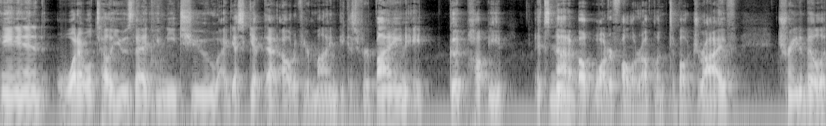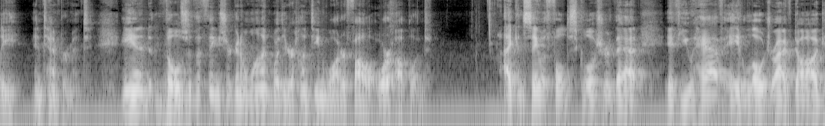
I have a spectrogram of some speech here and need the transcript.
and what i will tell you is that you need to i guess get that out of your mind because if you're buying a good puppy it's not about waterfowl or upland it's about drive trainability and temperament and those are the things you're going to want whether you're hunting waterfowl or upland i can say with full disclosure that if you have a low drive dog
